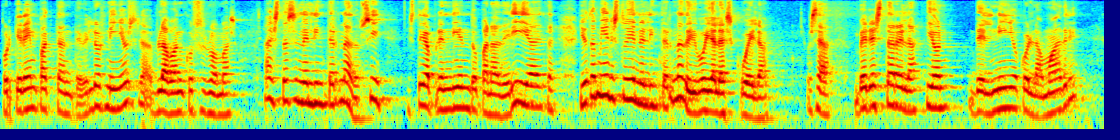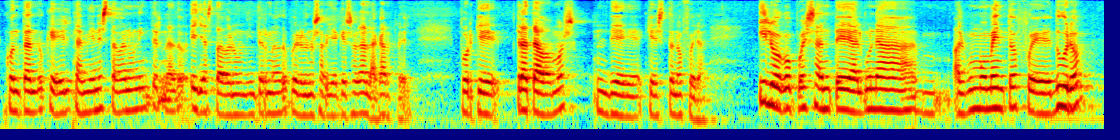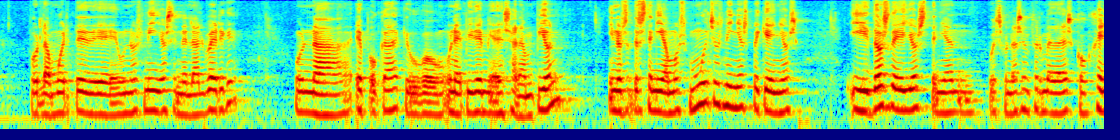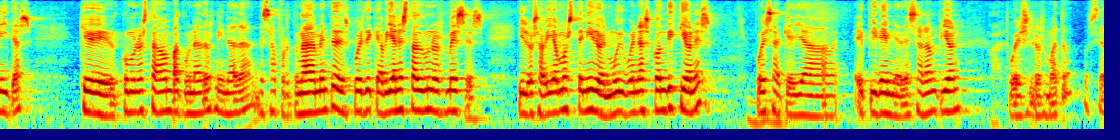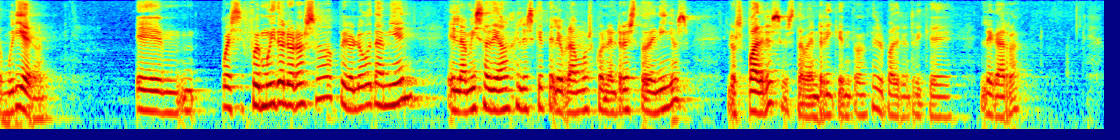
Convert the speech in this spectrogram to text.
porque era impactante. Los niños hablaban con sus mamás. Ah, ¿estás en el internado? Sí, estoy aprendiendo panadería. Yo también estoy en el internado y voy a la escuela. O sea, ver esta relación del niño con la madre contando que él también estaba en un internado, ella estaba en un internado, pero él no sabía que eso era la cárcel, porque tratábamos de que esto no fuera. Y luego, pues ante alguna, algún momento fue duro por la muerte de unos niños en el albergue, una época que hubo una epidemia de sarampión y nosotros teníamos muchos niños pequeños y dos de ellos tenían pues unas enfermedades congénitas que como no estaban vacunados ni nada, desafortunadamente después de que habían estado unos meses y los habíamos tenido en muy buenas condiciones, pues aquella epidemia de sarampión pues los mató, o sea, murieron. Em, pues fue muy doloroso, pero luego también en la misa de ángeles que celebramos con el resto de niños, los padres, estaba Enrique entonces, el padre Enrique Legarra,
